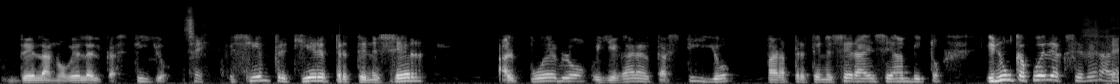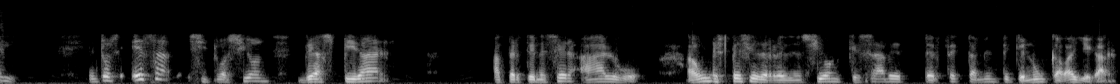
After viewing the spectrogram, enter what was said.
de la novela El Castillo, que siempre quiere pertenecer al pueblo y llegar al castillo para pertenecer a ese ámbito y nunca puede acceder a él. Entonces, esa situación de aspirar a pertenecer a algo, a una especie de redención que sabe perfectamente que nunca va a llegar,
